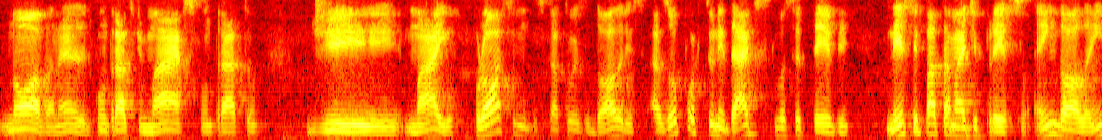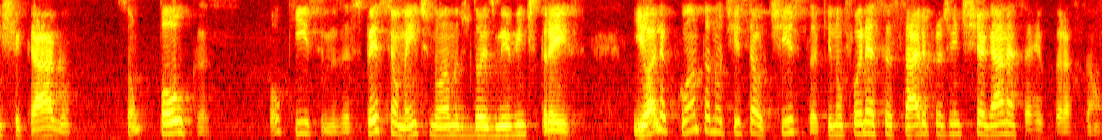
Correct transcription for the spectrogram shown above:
nova, né, contrato de março, contrato de maio, próximo dos 14 dólares, as oportunidades que você teve nesse patamar de preço em dólar em Chicago são poucas, pouquíssimas, especialmente no ano de 2023. E olha quanta notícia autista que não foi necessário para a gente chegar nessa recuperação.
